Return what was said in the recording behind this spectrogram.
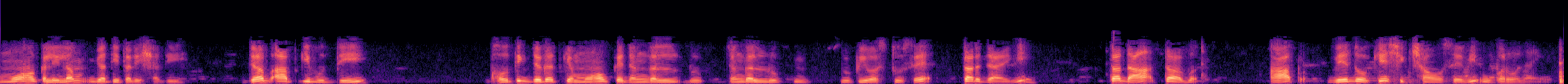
मोह कलिलम व्यतितरिष्यति, जब आपकी बुद्धि भौतिक जगत के मोह के जंगल जंगल रूप रूपी वस्तु से तर जाएगी। तदा तब आप वेदों के शिक्षाओं से भी ऊपर हो जाएँगे।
